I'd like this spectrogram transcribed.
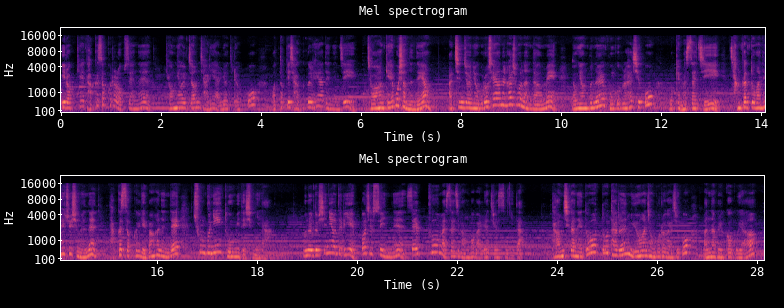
이렇게 다크서클을 없애는 경혈점 자리 알려드렸고 어떻게 자극을 해야 되는지 저와 함께 해보셨는데요. 아침 저녁으로 세안을 하시고 난 다음에 영양분을 공급을 하시고 이렇게 마사지 잠깐 동안 해주시면은 다크서클 예방하는데 충분히 도움이 되십니다. 오늘도 시니어들이 예뻐질 수 있는 셀프 마사지 방법 알려드렸습니다. 다음 시간에도 또 다른 유용한 정보를 가지고 만나뵐 거고요.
